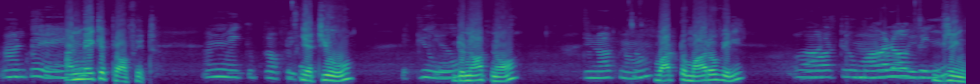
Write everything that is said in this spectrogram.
and pray and make a profit. and make a profit. Yet you If you do not know do not know what tomorrow will what tomorrow will bring.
